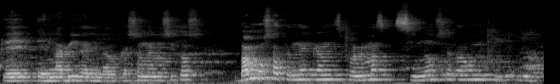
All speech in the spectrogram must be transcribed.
que en la vida y en la educación de los hijos vamos a tener grandes problemas si no se da un equilibrio.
